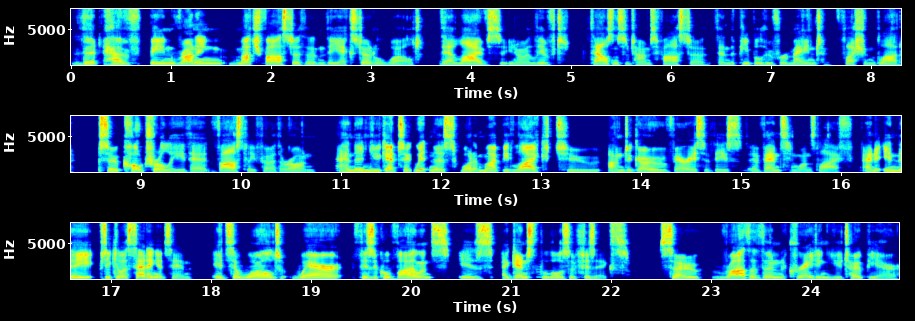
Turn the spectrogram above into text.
that have been running much faster than the external world. Their lives, you know, are lived thousands of times faster than the people who've remained flesh and blood. So culturally, they're vastly further on. And then you get to witness what it might be like to undergo various of these events in one's life. And in the particular setting it's in, it's a world where physical violence is against the laws of physics. So rather than creating utopia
